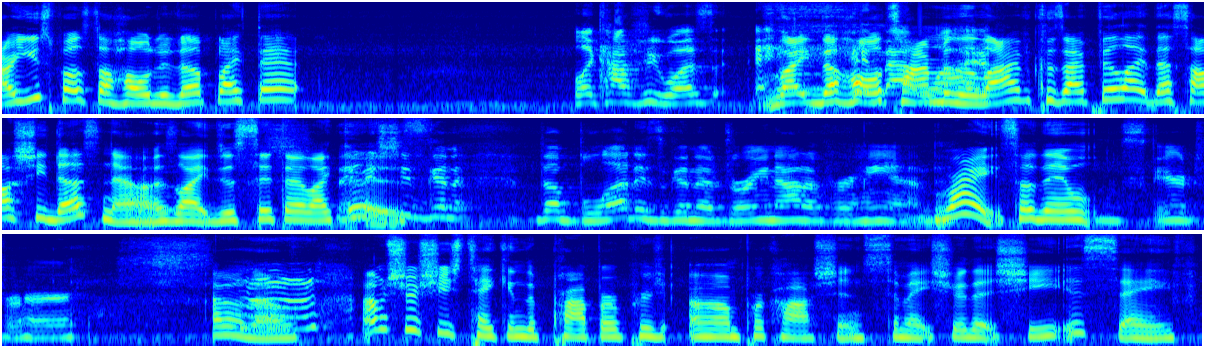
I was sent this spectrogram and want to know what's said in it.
are you supposed to hold it up like that? like how she was Like the whole that time in the live. live? Because I feel like that's all she does now is like just sit there like this. Maybe this. she's gonna. The blood is gonna drain out of her hand. Right. So then I'm scared for her. I don't know. I'm sure she's taking the proper pre- um, precautions to make sure that she is safe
